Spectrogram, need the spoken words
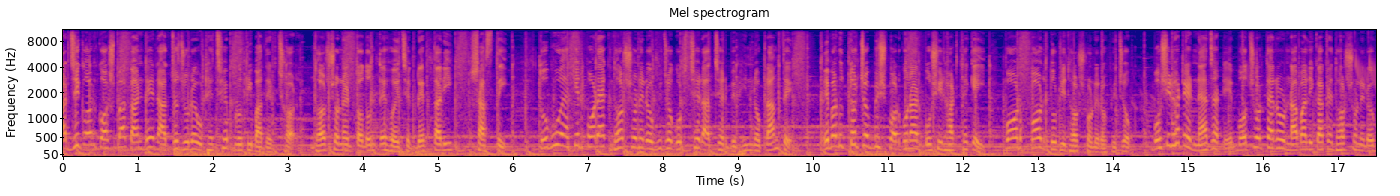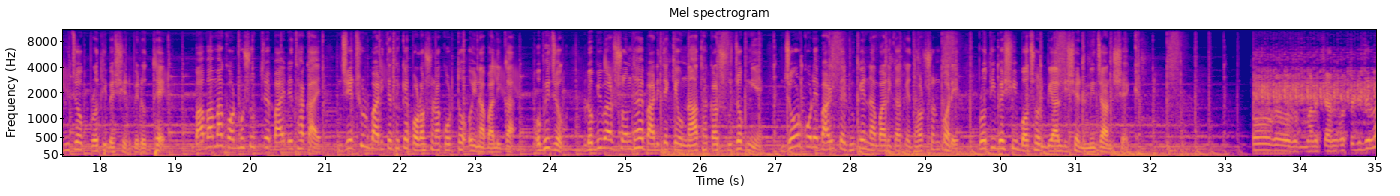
আরজিকর কসবা কাণ্ডে রাজ্য জুড়ে উঠেছে প্রতিবাদের ঝড়। ধর্ষণের তদন্তে হয়েছে গ্রেফতারি, শাস্তি। তবুও একের পর এক ধর্ষণের অভিযোগ উঠছে রাজ্যের বিভিন্ন প্রান্তে। এবার উত্তর চব্বিশ পরগনার বসিরহাট থেকেই পর পর দুটি ধর্ষণের অভিযোগ। বসিরহাটের ন্যাজাটে বছর তেরোর নাবালিকাকে ধর্ষণের অভিযোগ প্রতিবেশীর বিরুদ্ধে। বাবা মা কর্মসূত্রে বাইরে থাকায় জেঠুর বাড়িতে থেকে পড়াশোনা করত ওই নাবালিকা। অভিযোগ, রবিবার সন্ধ্যায় বাড়িতে কেউ না থাকার সুযোগ নিয়ে জোর করে বাড়িতে ঢুকে নাবালিকাকে ধর্ষণ করে প্রতিবেশী বছর বিয়াল্লিশের মিজান শেখ। মানে চান করতে গেছিল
